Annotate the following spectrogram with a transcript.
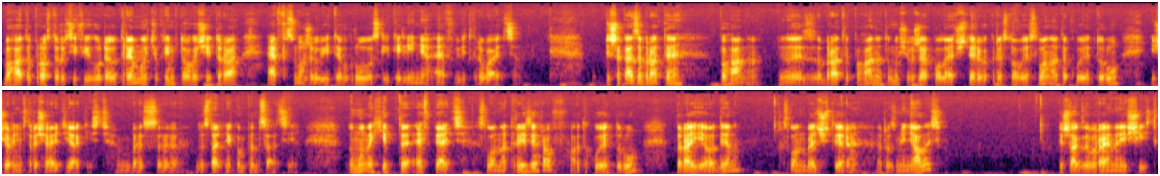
багато простору ці фігури отримують, окрім того, ще й тура F зможе увійти в гру, оскільки лінія F відкривається. Пішака забрати погано. Е, Забрати погано, тому що вже поле F4 використовує слон, атакує туру, і чорні втрачають якість без е, достатньої компенсації. Тому на хід F5 слон на 3 зіграв, атакує туру, тура Е1, слон B4 розмінялись. Пішак забирає на E6,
